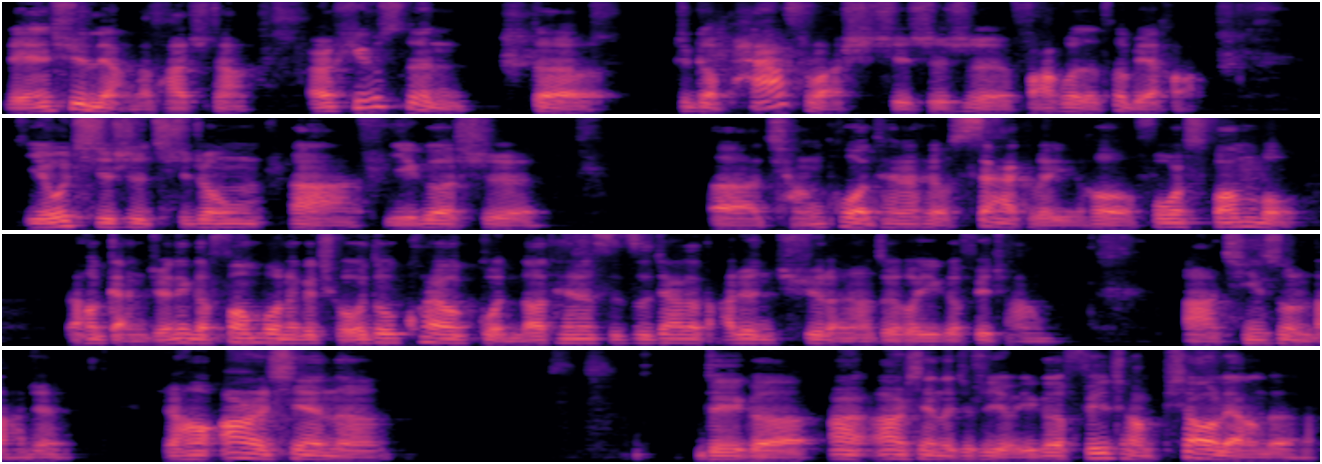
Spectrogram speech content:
连续两个 touchdown，而 Houston 的这个 pass rush 其实是发挥的特别好，尤其是其中啊一个是呃强迫 Tannehill sack 了以后 force fumble，然后感觉那个 fumble 那个球都快要滚到 Tennessee 自家的达阵区了，然后最后一个非常啊轻松的达阵，然后二线呢，这个二二线的就是有一个非常漂亮的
